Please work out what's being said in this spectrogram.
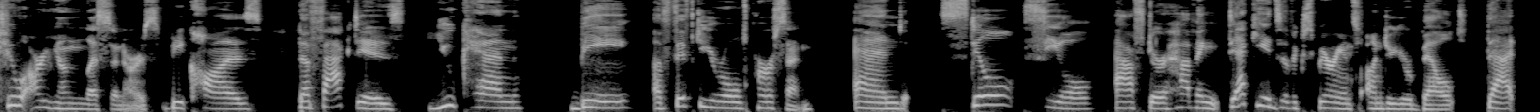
to our young listeners because the fact is you can be a 50 year old person and still feel after having decades of experience under your belt that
